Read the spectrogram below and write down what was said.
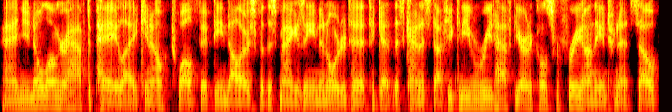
And you no longer have to pay like you know 12 15 dollars for this magazine in order to to get this kind of stuff. You can even read half the articles for free on the internet. So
